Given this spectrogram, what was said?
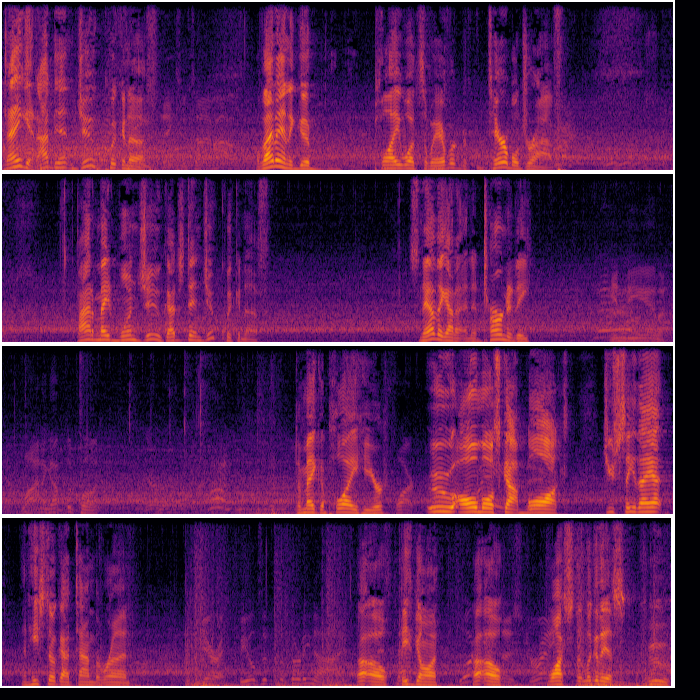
dang it. I didn't juke quick enough. Takes a timeout. Well, that ain't a good play whatsoever. Terrible drive. If I had made one juke, I just didn't juke quick enough. So now they got an eternity Indiana lining up the punt. to make a play here. Ooh, almost got blocked. Did you see that? And he still got time to run. Jarrett fields it to the 39. Uh oh, he's gone. Uh oh. Watch the look at this. Ooh. The offense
